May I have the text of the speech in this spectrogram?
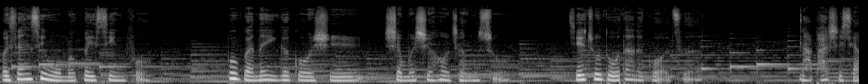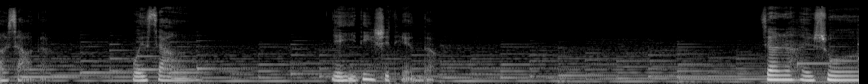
我相信我们会幸福，不管那一个果实什么时候成熟，结出多大的果子，哪怕是小小的，我想也一定是甜的。家人还说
